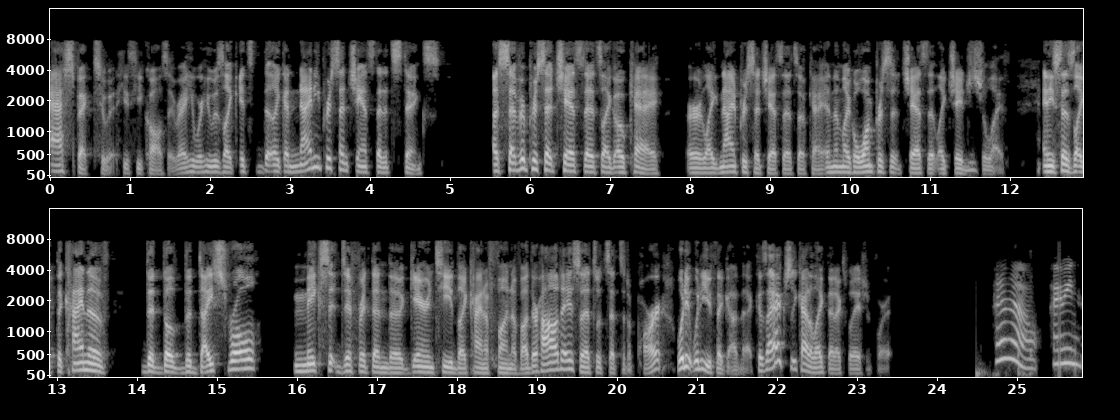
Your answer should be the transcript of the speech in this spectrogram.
aspect to it. He he calls it right. He where he was like it's like a ninety percent chance that it stinks, a seven percent chance that it's like okay, or like nine percent chance that's okay, and then like a one percent chance that like changes your life. And he says like the kind of the the the dice roll makes it different than the guaranteed like kind of fun of other holidays. So that's what sets it apart. What do what do you think on that? Because I actually kind of like that explanation for it. I don't know. I mean,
